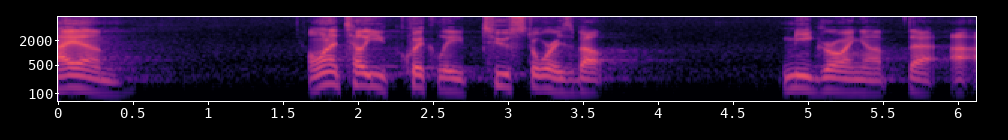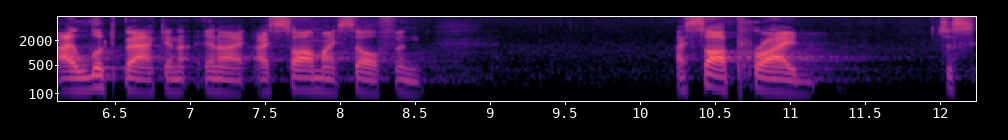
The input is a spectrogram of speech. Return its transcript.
I um I want to tell you quickly two stories about me growing up that I, looked back and, and I, I saw myself and I saw pride just,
